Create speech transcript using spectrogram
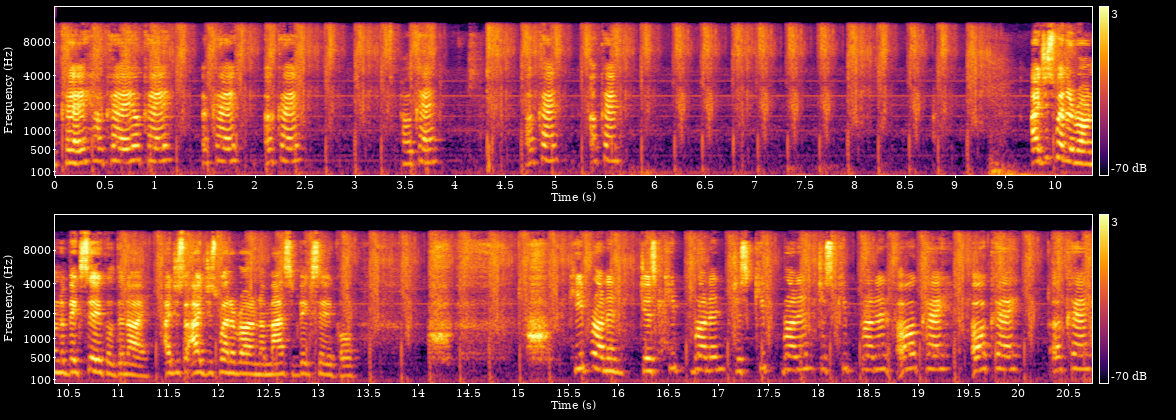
Okay. Okay. Okay. Okay. Okay. Okay. Okay. Okay. I just went around in a big circle, didn't I? I just I just went around in a massive big circle. keep running. Just keep running. Just keep running. Just keep running. Okay. Okay. Okay.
